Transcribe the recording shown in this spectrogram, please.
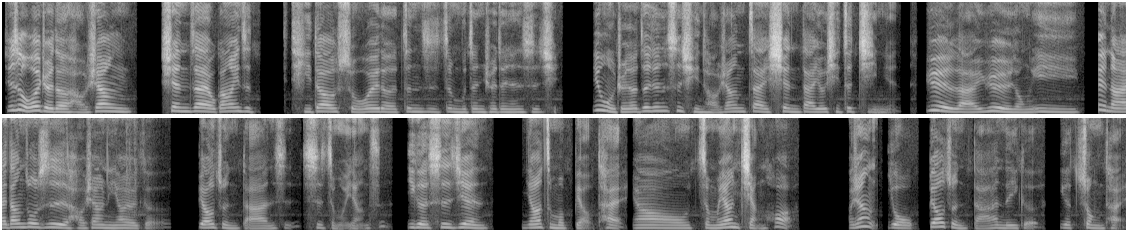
其实我会觉得好像现在我刚刚一直。提到所谓的政治正不正确这件事情，因为我觉得这件事情好像在现代，尤其这几年，越来越容易被拿来当做是，好像你要有一个标准答案是是怎么样子一个事件，你要怎么表态，要怎么样讲话，好像有标准答案的一个一个状态。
